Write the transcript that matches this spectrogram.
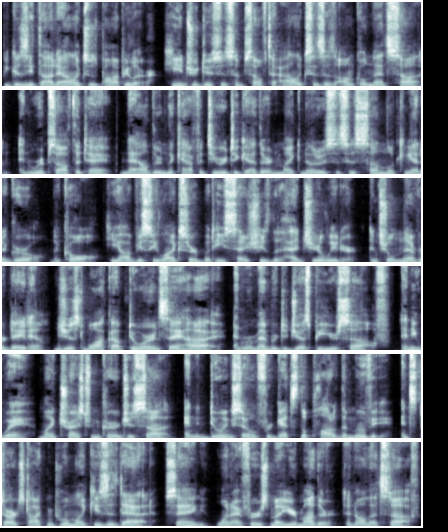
because he thought Alex was popular. He introduces himself to Alex as his uncle Ned's son and rips off the tape. Now they're in the cafeteria together and Mike notices his son looking at a girl, Nicole. He obviously likes her, but he says she's the head cheerleader and she'll never date him. Just walk up to her and say hi and remember to just be yourself. Anyway, Mike tries to encourage his son and in doing so forgets the plot of the movie and starts talking to him like he's his dad, saying, when I first met your mother and all that stuff.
